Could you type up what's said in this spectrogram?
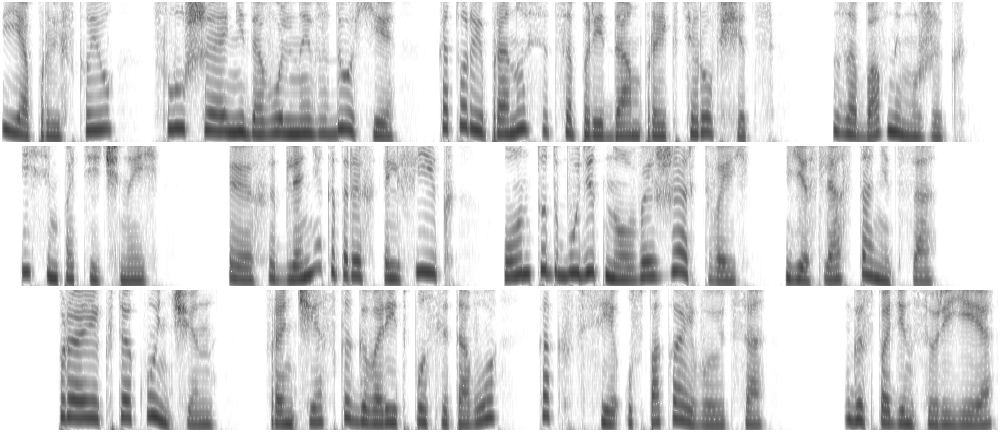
Я прыскаю, слушая недовольные вздохи, — который проносится по рядам проектировщиц. Забавный мужик и симпатичный. Эх, для некоторых эльфиек он тут будет новой жертвой, если останется. «Проект окончен», — Франческа говорит после того, как все успокаиваются. «Господин Сурье,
